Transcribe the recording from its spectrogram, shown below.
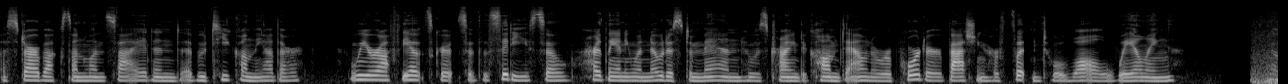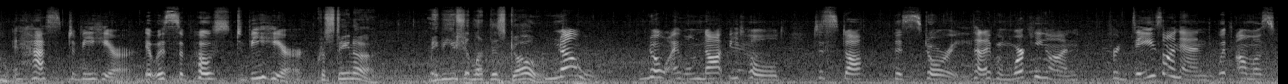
a Starbucks on one side, and a boutique on the other. We were off the outskirts of the city, so hardly anyone noticed a man who was trying to calm down a reporter bashing her foot into a wall, wailing. No, it has to be here. It was supposed to be here. Christina, maybe you should let this go. No! No, I will not be told to stop this story that I've been working on for days on end with almost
